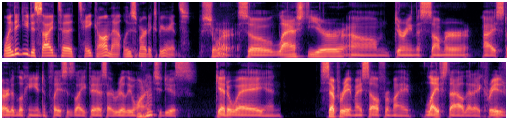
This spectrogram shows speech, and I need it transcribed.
When did you decide to take on that Lose Smart experience? Sure. So last year, um, during the summer, I started looking into places like this. I really wanted to just get away and separate myself from my lifestyle that I created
